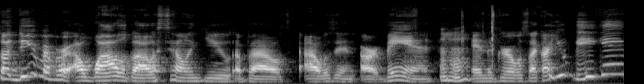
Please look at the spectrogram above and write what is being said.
So do you remember a while ago I was telling you about I was in our van, Mhm. and the girl was like, "Are you vegan?"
